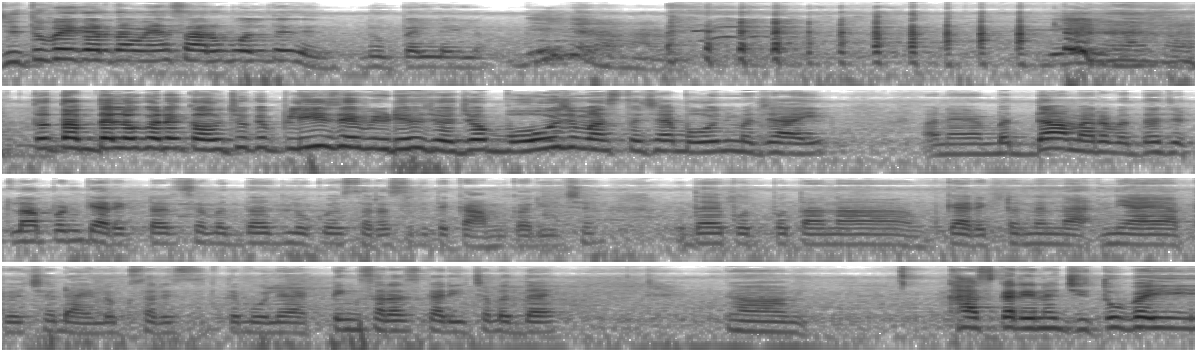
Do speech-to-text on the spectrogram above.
જીતુભાઈ કરતા હું સારું બોલતી હતી. રૂપેલ લઈ લો. તો તમને લોકોને કહું છું કે પ્લીઝ એ વીડિયો જોજો. બહુ જ મસ્ત છે બહુ જ મજા આવી અને બધા અમારા બધા જેટલા પણ કેરેક્ટર છે, બધા જ લોકોએ સરસ રીતે કામ કર્યું છે. બધાએ પોતપોતાના કેરેક્ટરને ન્યાય આપ્યો છે ડાયલોગ સરસ રીતે બોલ્યા એક્ટિંગ સરસ કરી છે બધાએ. ખાસ કરીને જીતુભાઈ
